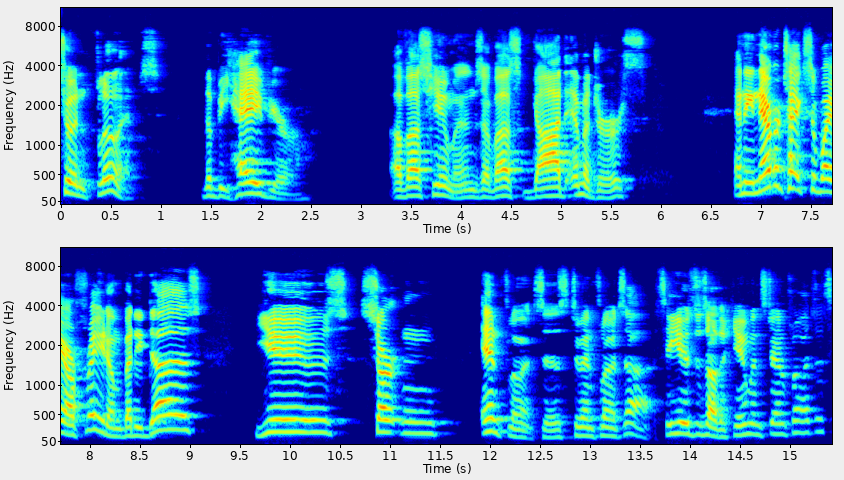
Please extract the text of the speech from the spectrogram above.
to influence the behavior of us humans, of us God imagers. And He never takes away our freedom, but He does use certain influences to influence us. He uses other humans to influence us.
